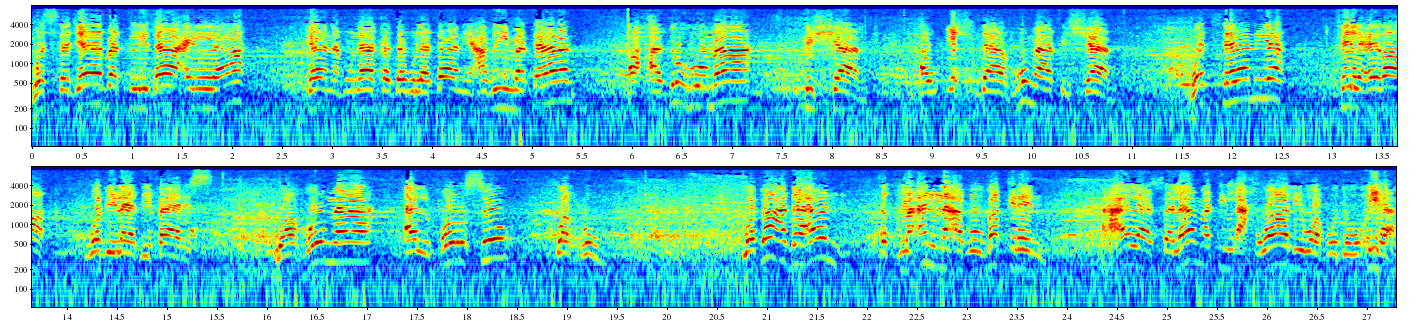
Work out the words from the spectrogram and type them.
واستجابت لداعي الله كان هناك دولتان عظيمتان أحدهما في الشام أو إحداهما في الشام والثانية في العراق وبلاد فارس وهما الفرس والروم. وبعد أن اطمأن أبو بكر على سلامة الأحوال وهدوئها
